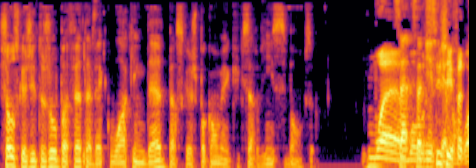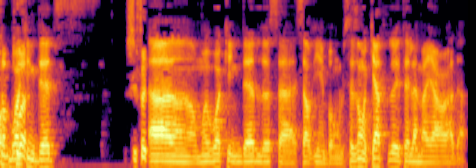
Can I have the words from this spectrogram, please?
Chose que j'ai toujours pas faite avec Walking Dead parce que je suis pas convaincu que ça revient si bon que ça. Moi, ça, moi ça aussi, j'ai bon. fait comme toi. Walking Dead. Fait, Ah non, non, moi Walking Dead là, ça, ça revient bon. La saison 4 là était la meilleure à date.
